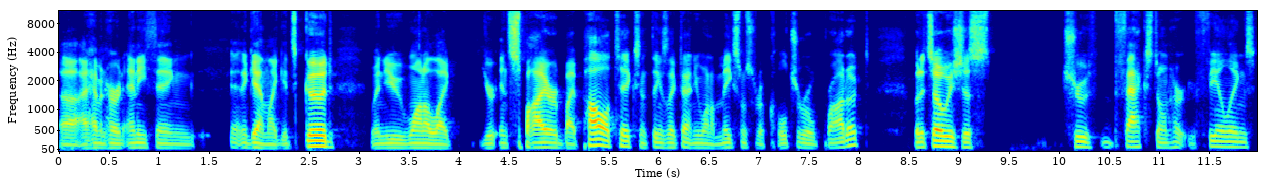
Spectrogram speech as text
Uh, I haven't heard anything. And again, like it's good when you want to like you're inspired by politics and things like that, and you want to make some sort of cultural product. But it's always just truth. Facts don't hurt your feelings.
